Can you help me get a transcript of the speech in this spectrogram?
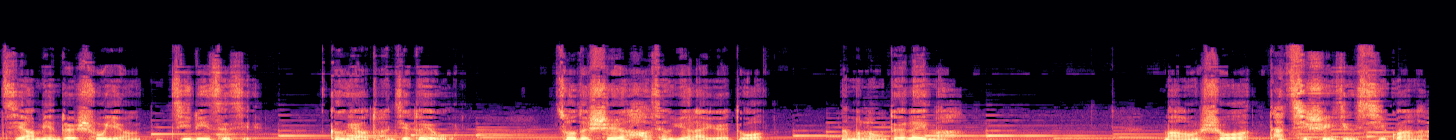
既要面对输赢激励自己，更要团结队伍，做的事好像越来越多。那么龙队累吗？马龙说他其实已经习惯了，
